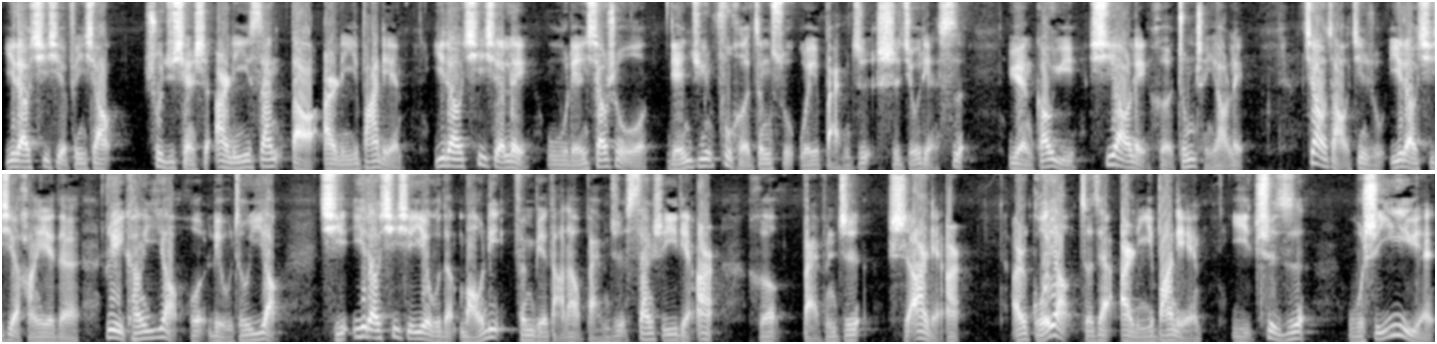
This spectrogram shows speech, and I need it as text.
医疗器械分销。数据显示，二零一三到二零一八年，医疗器械类五年销售额年均复合增速为百分之十九点四，远高于西药类和中成药类。较早进入医疗器械行业的瑞康医药和柳州医药，其医疗器械业务的毛利分别达到百分之三十一点二和百分之十二点二。而国药则在二零一八年以斥资五十一亿元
